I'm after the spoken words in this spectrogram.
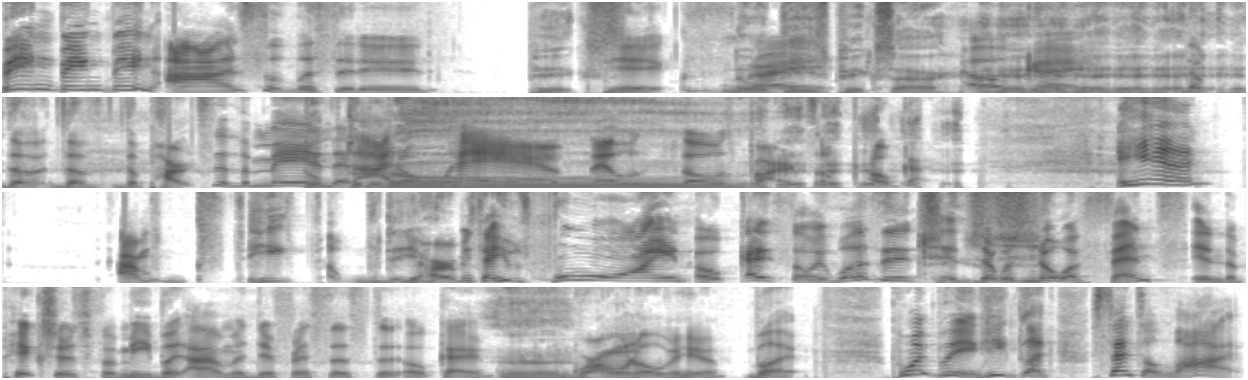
bing, bing, bing, unsolicited Picks. pics. Know right? what these picks are. Okay. the, the the the parts of the man Dum, that I don't have, those those parts. Okay. And I'm he you heard me say he was fine. Okay, so it wasn't it, there was no offense in the pictures for me, but I'm a different sister. Okay. Uh. Grown over here. But point being, he like sent a lot.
